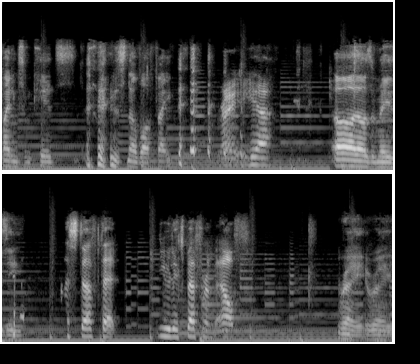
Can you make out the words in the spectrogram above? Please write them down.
Fighting some kids in a snowball fight right. Yeah. oh that was amazing The stuff that you would expect from Elf, right right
